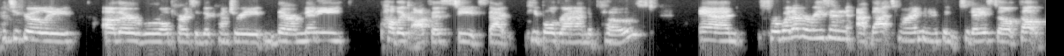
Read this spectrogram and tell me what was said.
particularly other rural parts of the country, there are many public office seats that people run unopposed. And for whatever reason at that time, and I think today still, it felt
